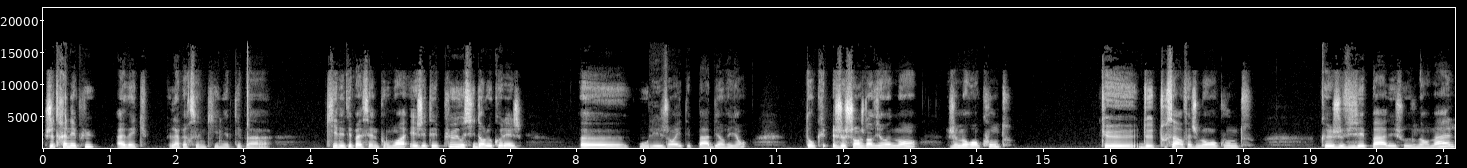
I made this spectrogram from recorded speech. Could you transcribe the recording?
je traînais plus avec la personne qui n'était pas, qui n'était pas saine pour moi et j'étais plus aussi dans le collège, euh, où les gens étaient pas bienveillants. Donc, je change d'environnement, je me rends compte que de tout ça, en fait, je me rends compte que je vivais pas des choses normales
